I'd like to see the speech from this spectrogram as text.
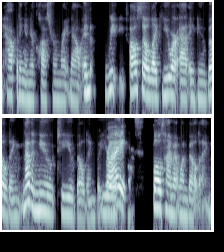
happening in your classroom right now? And we also like you are at a new building not a new to you building but you're right. full time at one building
